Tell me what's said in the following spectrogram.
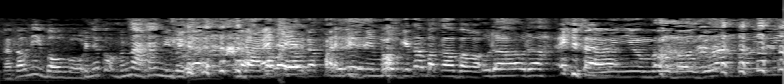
nggak tahu nih bau baunya kok menang gitu kan udah ada Pede. udah prediksi mau kita bakal bawa udah udah. Aluminium bau-bau gelap tahun ini.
